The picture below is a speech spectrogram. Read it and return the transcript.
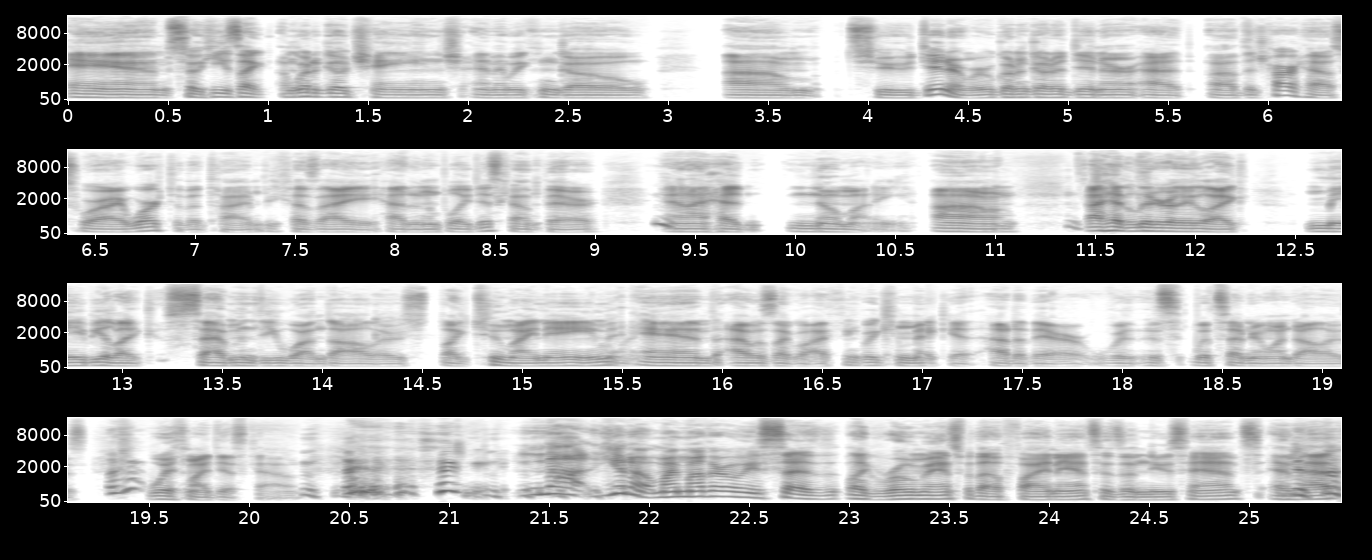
And so he's like, I'm going to go change and then we can go um, to dinner. We were going to go to dinner at uh, the Chart House where I worked at the time because I had an employee discount there and I had no money. Um, I had literally like maybe like $71 like to my name. and I was like, well, I think we can make it out of there with, with $71 with my discount. Not, you know, my mother always says like romance without finance is a nuisance. And that's,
